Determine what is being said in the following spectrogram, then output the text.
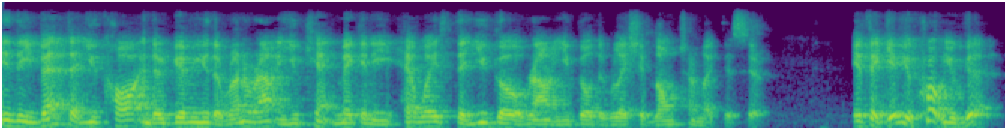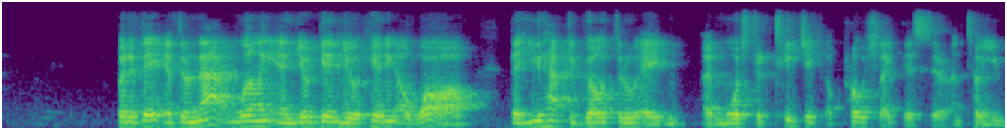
in the event that you call and they're giving you the runaround and you can't make any headways, then you go around and you build a relationship long term like this here. If they give you a quote, you're good. But if they if they're not willing and you're getting you're hitting a wall, then you have to go through a, a more strategic approach like this here until you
